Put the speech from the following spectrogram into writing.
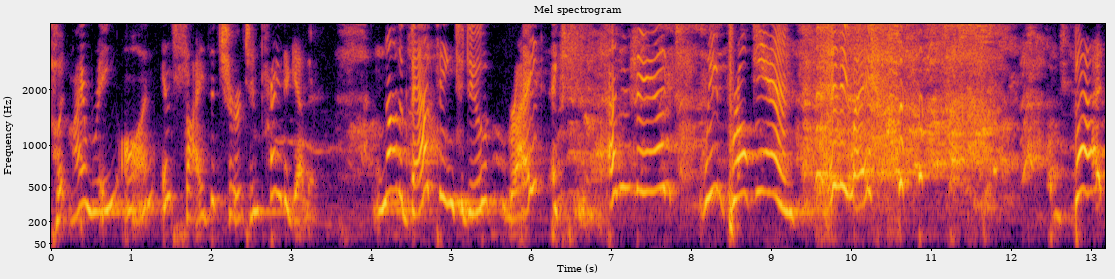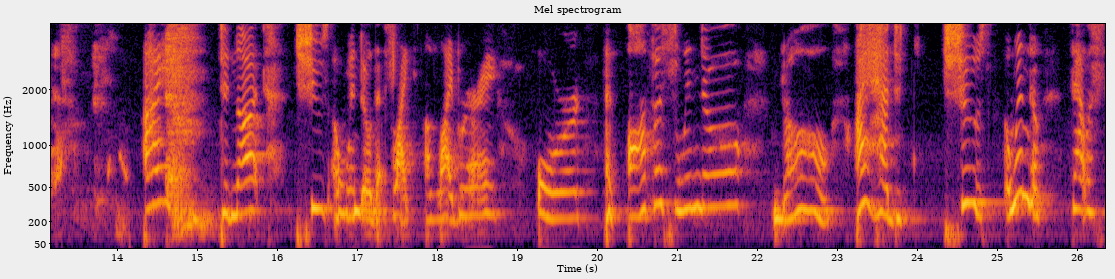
put my ring on inside the church and pray together. Not a bad thing to do, right? Other than we broke in. Anyway. but I did not choose a window that's like a library or an office window. No, I had to choose a window that was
